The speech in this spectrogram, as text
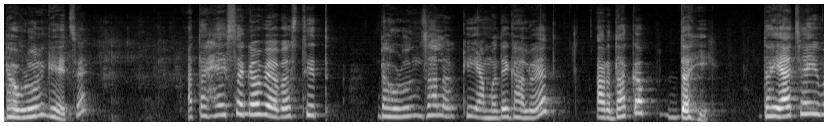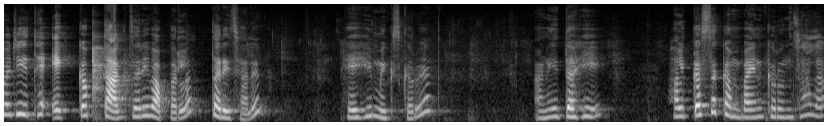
ढवळून घ्यायचे. आता हे सगळं व्यवस्थित ढवळून झालं की यामध्ये घालूयात अर्धा कप दही. दह्याच्या ऐवजी इथे एक कप ताक जरी वापरलं तरी चालेल. हेही मिक्स करूयात. आणि दही हलकंसं कंबाईन करून झालं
